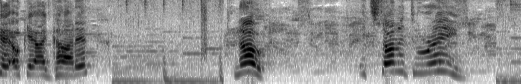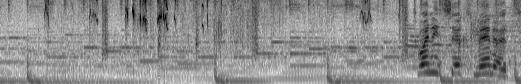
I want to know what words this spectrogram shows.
Okay, okay, I got it. No! It's starting to rain. 26 minutes.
